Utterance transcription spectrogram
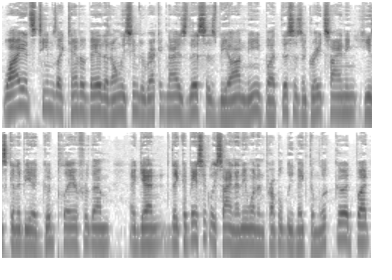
Why it's teams like Tampa Bay that only seem to recognize this is beyond me, but this is a great signing. He's going to be a good player for them. Again, they could basically sign anyone and probably make them look good, but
